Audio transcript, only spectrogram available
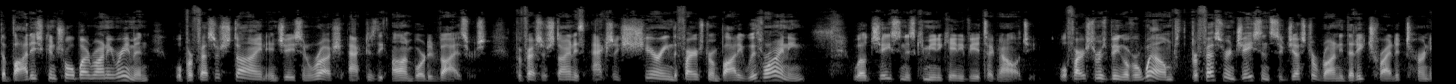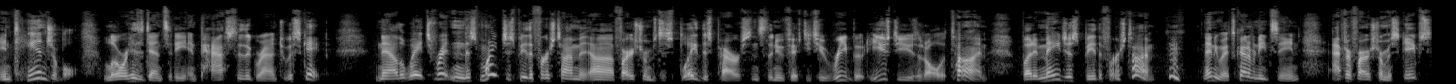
the body's controlled by Ronnie Raymond, while Professor Stein and Jason Rusch act as the onboard advisors. Professor Stein is actually sharing the Firestorm body with Ronnie, while Jason is communicating via technology. While Firestorm is being overwhelmed, the Professor and Jason suggest to Ronnie that he try to turn intangible, lower his density, and pass through the ground to escape. Now, the way it's written, this might just be the first time uh, Firestorm's displayed this power since the New 52 reboot. He used to use it all the time, but it may just be the first time. Hmm. Anyway, it's kind of a neat scene. After Firestorm escapes,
